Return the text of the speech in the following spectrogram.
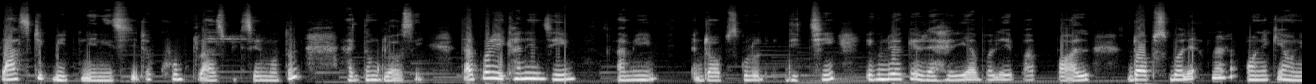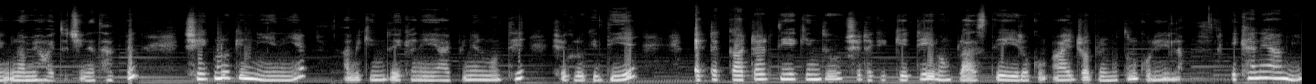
প্লাস্টিক বিট নিয়ে নিয়েছি, যেটা খুব গ্লাস বিটসের মতন, একদম গ্লসি তারপরে এখানে যে আমি ড্রপসগুলো দিচ্ছি এগুলোকে রেহারিয়া বলে বা পাল ড্রপস বলে, আপনারা অনেকে অনেক নামে হয়তো চিনে থাকবেন। সেগুলোকে নিয়ে নিয়ে আমি কিন্তু এখানে আইপিনের মধ্যে সেগুলোকে দিয়ে একটা কাটার দিয়ে কিন্তু সেটাকে কেটে এবং প্লাস দিয়ে এরকম আই ড্রপের মতন করে নিলাম। এখানে আমি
